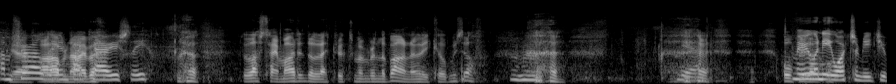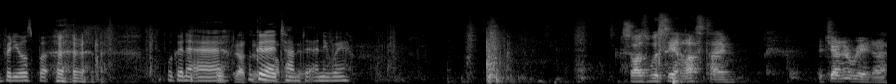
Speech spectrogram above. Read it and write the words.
I'm Yeah, sure I'll I learn vicariously. The last time I did electrics, remember in the van, I nearly killed myself. Yeah. Hopefully Maybe we need to watch some YouTube videos, but we're gonna uh, we're gonna attempt it anyway. So as we were saying last time, the generator,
